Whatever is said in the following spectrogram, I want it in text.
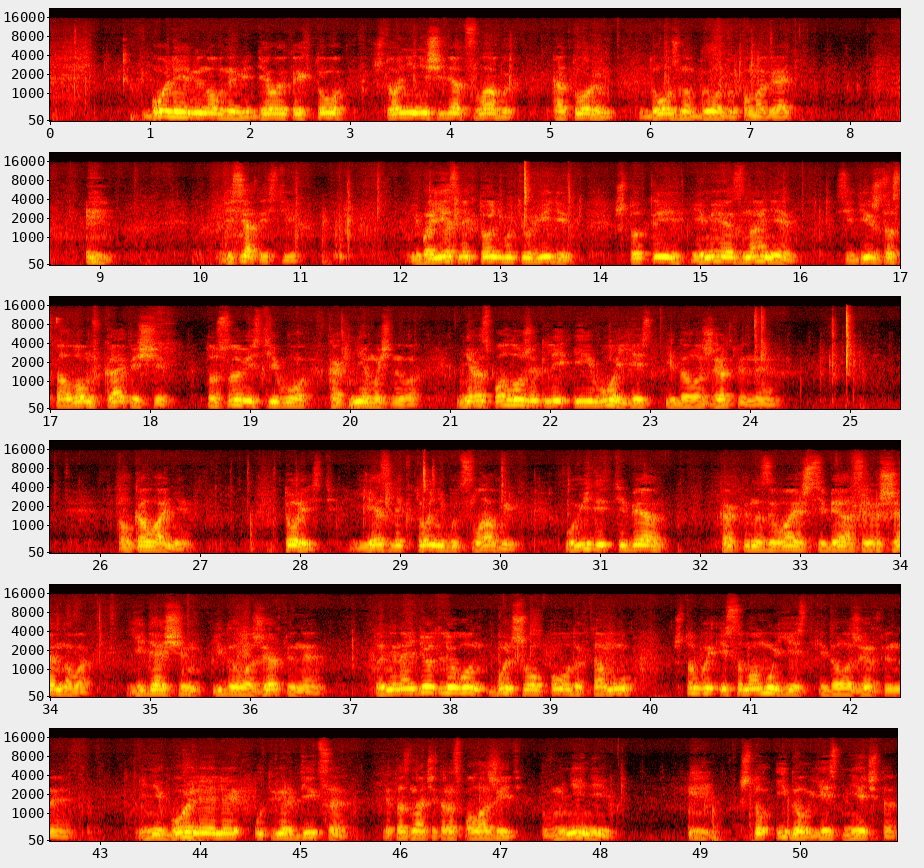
Более виновными делает их то, что они не щадят слабых, которым должно было бы помогать. Десятый стих. Ибо если кто-нибудь увидит, что ты, имея знание, сидишь за столом в капище, то совесть его, как немощного, не расположит ли и его есть идоложертвенное? Толкование. То есть, если кто-нибудь слабый увидит тебя, как ты называешь себя, совершенного, едящим идоложертвенное, то не найдет ли он большего повода к тому, чтобы и самому есть идоложертвенное? И не более ли утвердиться, это значит расположить, в мнении, что идол есть нечто,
